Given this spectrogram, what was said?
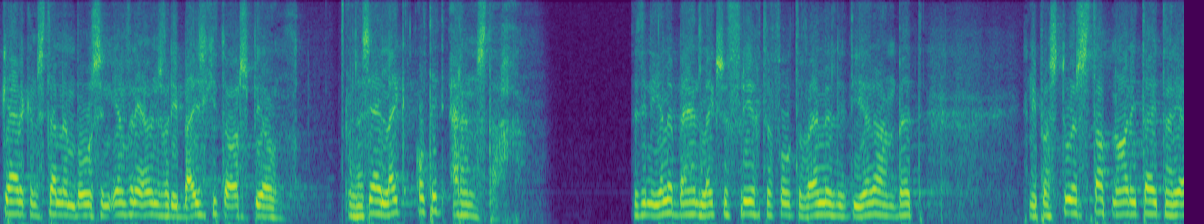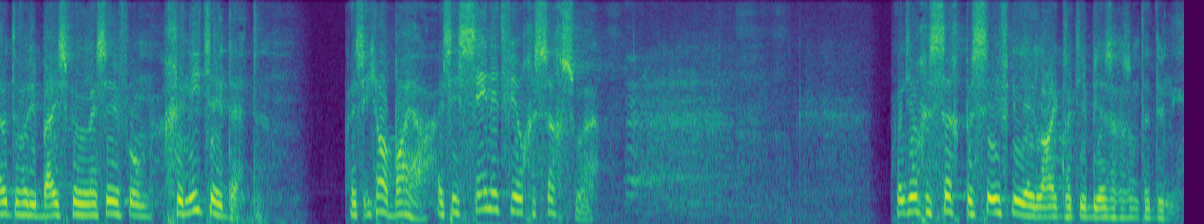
kerk in Stellenbosch en een van die ouens wat die basgitaar speel. En hulle sê hy lyk altyd ernstig. Dit in die hele band lyk so vreugdevol terwyl hulle die Here aanbid. En die pastoor stap na die tyd na die ou toe wat die byspeel en hy sê vir hom: "Geniet jy dit?" Hy sê: "Ja, baie." Hy sê: "Sê net vir jou gesig so." Want jou gesig besef nie jy like wat jy besig is om te doen nie.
